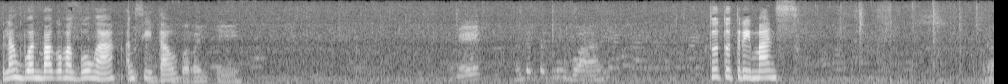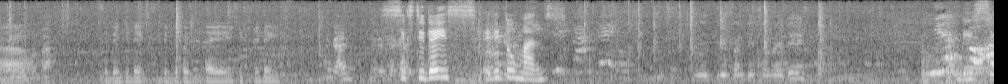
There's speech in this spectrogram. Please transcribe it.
Ilang buwan bago magbunga ang sitaw? Variety. 2 to 3 months. Na 70 days, 75 ay 60 days. 60 days. Edi 2 months. Three pancakes already. Busy.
